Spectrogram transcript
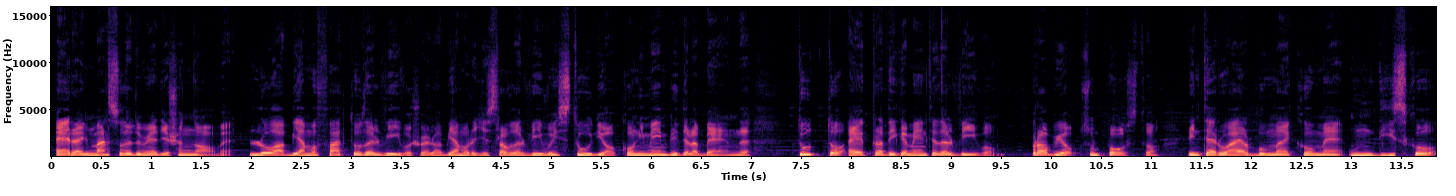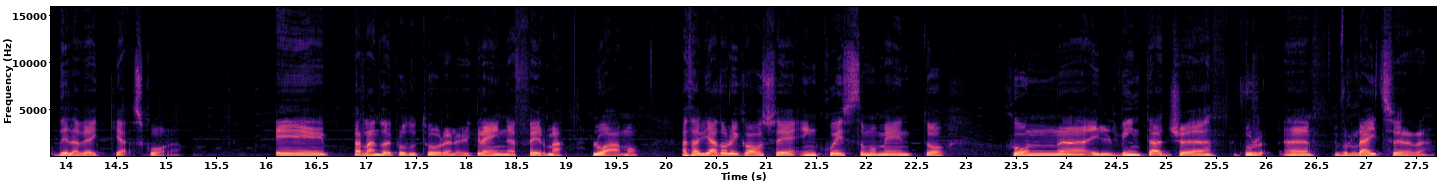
era il marzo del 2019, lo abbiamo fatto dal vivo, cioè lo abbiamo registrato dal vivo in studio con i membri della band, tutto è praticamente dal vivo, proprio sul posto, l'intero album è come un disco della vecchia scuola. E parlando del produttore Larry Crane afferma lo amo, ha tagliato le cose in questo momento con uh, il vintage Wur, uh, Wurlitzer,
